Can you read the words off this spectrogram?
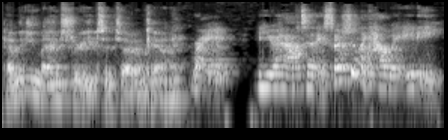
How many main streets in Chatham County? Right. You have to, especially like Highway 80.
